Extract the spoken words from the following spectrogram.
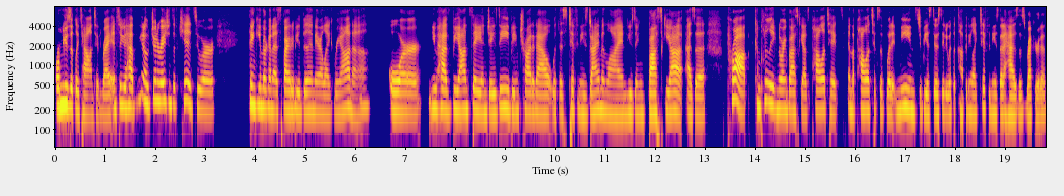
or musically talented, right? And so you have, you know, generations of kids who are thinking they're gonna aspire to be a billionaire like Rihanna, or you have Beyoncé and Jay-Z being trotted out with this Tiffany's diamond line using Basquiat as a prop, completely ignoring Basquiat's politics and the politics of what it means to be associated with a company like Tiffany's that has this record of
